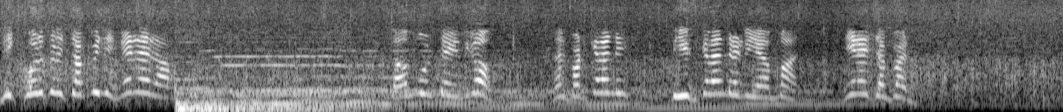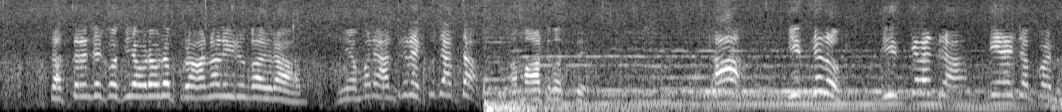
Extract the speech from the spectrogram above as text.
నీ కొడుకుని చంపింది నేనేనా దమ్ముంటే ఇదిగో నన్ను పట్టుకెళ్ళండి. తీసుకెళ్ళండి నీ అమ్మ. నేనే చెప్పాను సత్తరంటే కోసం ఎవడెవడో ప్రాణాలు ఇవ్వడం కాదురా. నీ అమ్మని అంతగా ఎక్కువ చేస్తా. ఆ మాటకు వస్తే. తీసుకెళ్ళు. తీసుకెళ్ళండి రా నేనే చెప్పాను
